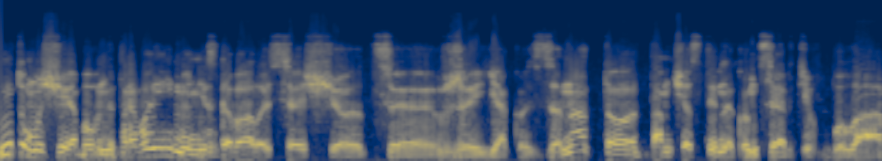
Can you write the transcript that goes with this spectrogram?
Ну тому що я був неправий. Мені здавалося, що це вже якось занадто. Там частина концертів була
